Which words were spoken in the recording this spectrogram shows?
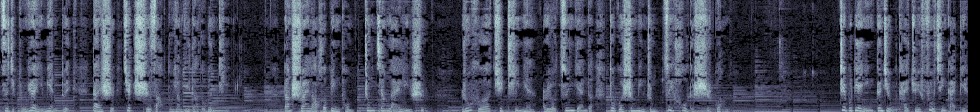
自己不愿意面对，但是却迟早都要遇到的问题：当衰老和病痛终将来临时，如何去体面而有尊严地度过生命中最后的时光呢？这部电影根据舞台剧《父亲》改编，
